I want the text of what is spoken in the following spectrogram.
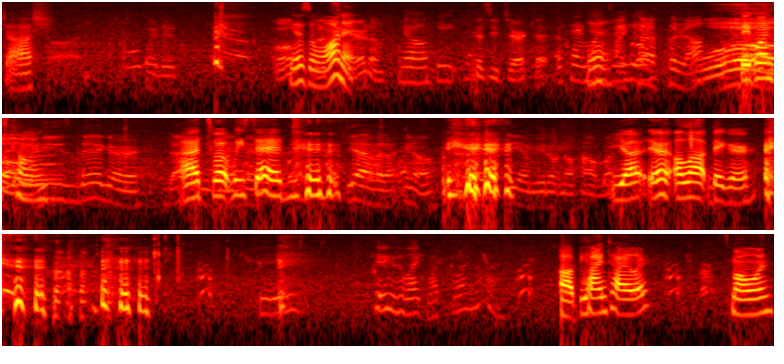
Josh. Here, dude. Oh, He doesn't want it. him No, he. because you jerked it. Okay, Yeah. one's I kind of put it out. Whoa, Big one's coming. He's bigger. That's what we Definitely said. Yeah, but uh, you know, until you see him, you don't know how much. yeah, yeah, a lot bigger. Kitties. Kitties are like, what's going on? uh, behind Tyler. Small one.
